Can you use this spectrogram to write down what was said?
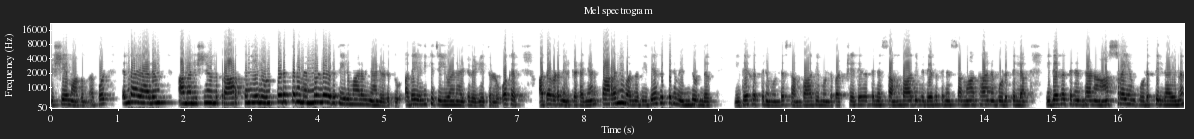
വിഷയമാകും. അപ്പോൾ എന്തായാലും ആ മനുഷ്യനെ ഒന്ന് പ്രാർത്ഥനയിൽ ഉൾപ്പെടുത്തണം എന്നുള്ള ഒരു തീരുമാനം ഞാൻ എടുത്തു. അതേ എനിക്ക് ചെയ്യുവാനായിട്ട് കഴിയത്തുള്ളൂ. ഓക്കെ അതവിടെ നിൽക്കട്ടെ. ഞാൻ പറഞ്ഞു വന്നത് ഇദ്ദേഹത്തിനും എന്തുണ്ട്? ഇദ്ദേഹത്തിനുമുണ്ട് സമ്പാദ്യമുണ്ട്. പക്ഷെ ഇദ്ദേഹത്തിന്റെ സമ്പാദ്യം ഇദ്ദേഹത്തിന് സമാധാനം കൊടുത്തില്ല. ഇദ്ദേഹത്തിന് എന്താണ് ആശ്രയം കൊടുത്തില്ല എന്ന്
